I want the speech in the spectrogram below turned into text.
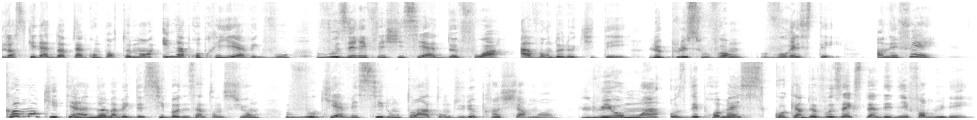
lorsqu'il adopte un comportement inapproprié avec vous, vous y réfléchissez à deux fois avant de le quitter. Le plus souvent, vous restez. En effet, Comment quitter un homme avec de si bonnes intentions, vous qui avez si longtemps attendu le prince charmant? Lui au moins ose des promesses qu'aucun de vos ex n'a daigné formuler.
